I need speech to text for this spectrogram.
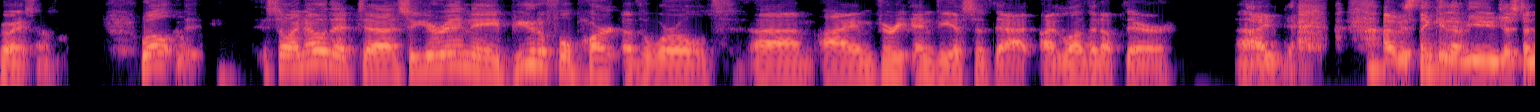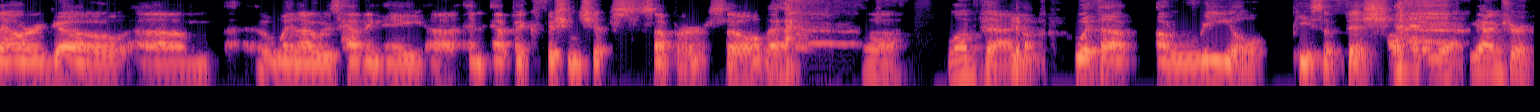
Right. So, well, so I know that. Uh, so you're in a beautiful part of the world. Um, I'm very envious of that. I love it up there. I, I was thinking of you just an hour ago um, when I was having a uh, an epic fish and chips supper. So, oh, love that. You know, with a, a real piece of fish. Oh, oh, yeah, yeah, I'm sure.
